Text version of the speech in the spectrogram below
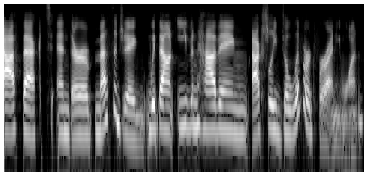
affect and their messaging without even having actually delivered for anyone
